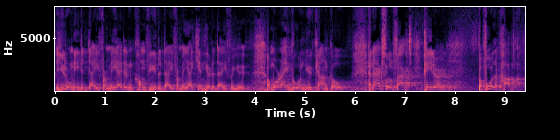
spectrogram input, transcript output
you don't need to die for me. I didn't come for you to die for me. I came here to die for you. And where I'm going, you can't go. In actual fact, Peter, before the cock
